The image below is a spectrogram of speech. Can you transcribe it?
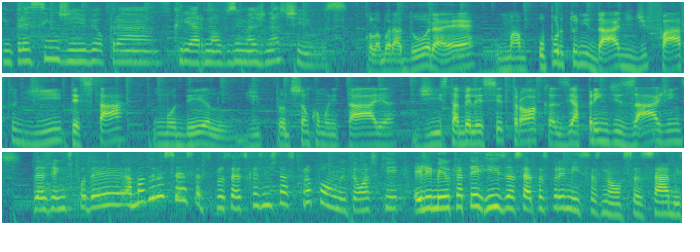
imprescindível para criar novos imaginativos. Colaboradora é uma oportunidade, de fato, de testar um modelo de produção comunitária, de estabelecer trocas e aprendizagens. Da gente poder amadurecer certos processos que a gente está se propondo. Então acho que ele meio que aterriza certas premissas nossas, sabe?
